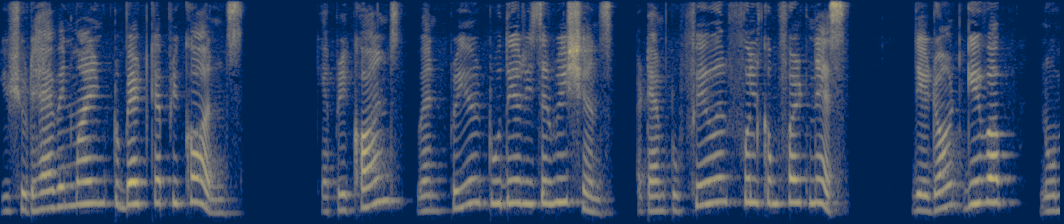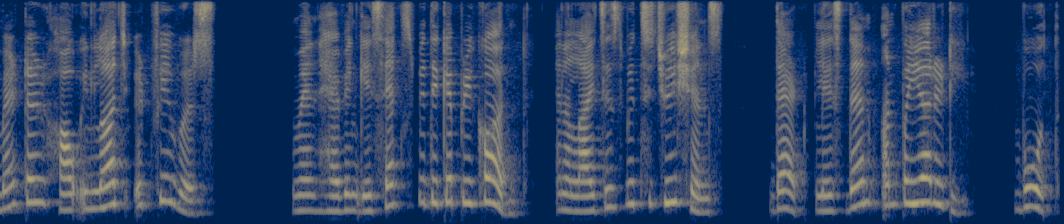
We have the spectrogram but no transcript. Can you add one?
you should have in mind to bed Capricorns. Capricorns, when prior to their reservations, attempt to favor full comfortness. They don't give up no matter how enlarged it favors. When having a sex with a Capricorn, analyzes with situations that place them on priority, both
